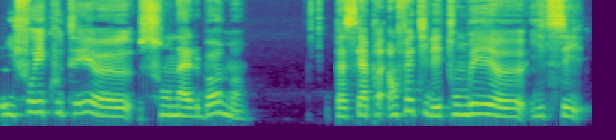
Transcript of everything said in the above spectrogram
il faut écouter son album parce qu'après en fait il est tombé il s'est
